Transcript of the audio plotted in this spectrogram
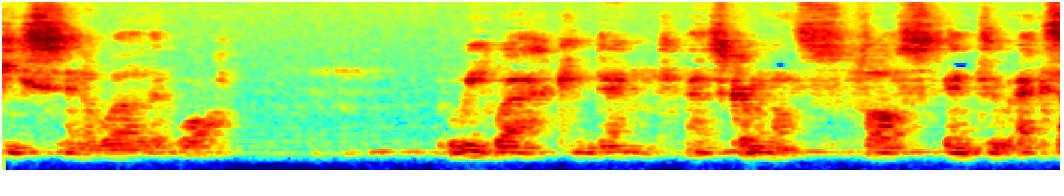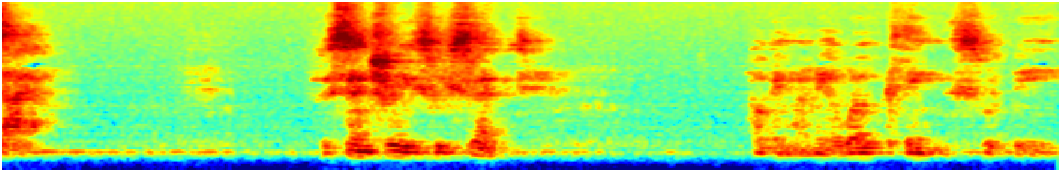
peace in a world at war. We were condemned as criminals, forced into exile. For centuries we slept, hoping when we awoke things would be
